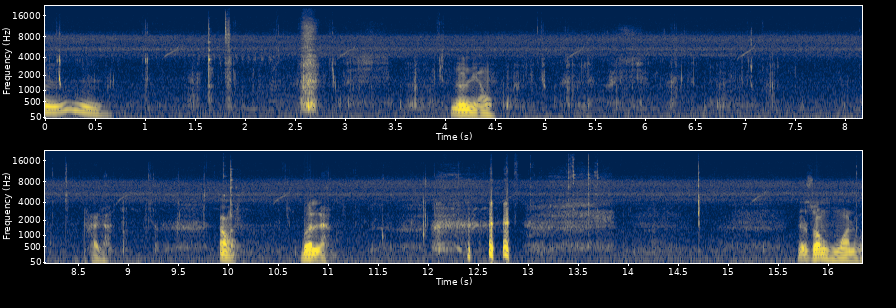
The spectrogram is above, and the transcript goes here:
เนียวเหนียวใครล่ะเอ้าเบิ้ลล่ะเดี๋ยวสองหัวหนู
